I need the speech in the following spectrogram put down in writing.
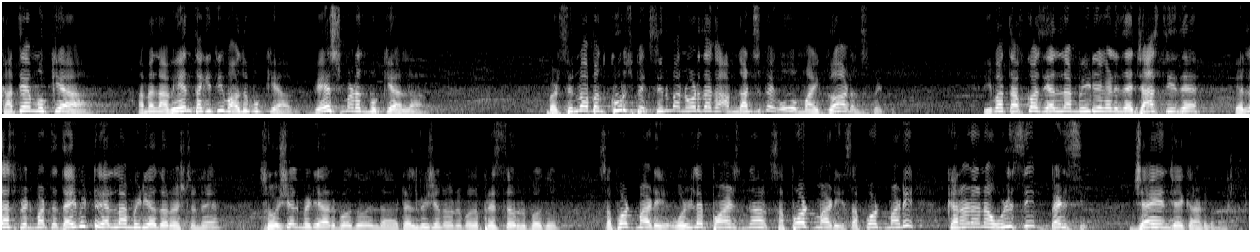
ಕತೆ ಮುಖ್ಯ. ಆಮೇಲೆ ನಾವೇನು ತೆಗಿತೀವೋ ಅದು ಮುಖ್ಯ. ವೇಸ್ಟ್ ಮಾಡೋದು ಮುಖ್ಯ ಅಲ್ಲ. ಬಟ್ ಸಿನಿಮಾ ಬಂದು ಕೂರಿಸ್ಬೇಕು. ಸಿನಿಮಾ ನೋಡಿದಾಗ ಹಂಗೆ ಅನಿಸ್ಬೇಕು. ಓ ಮೈ ಗಾಡ್ ಅನಿಸ್ಬೇಕು. ಇವತ್ತು ಅಫ್ಕೋರ್ಸ್ ಎಲ್ಲ ಮೀಡಿಯಾಗಳಿದೆ, ಜಾಸ್ತಿ ಇದೆ. ಎಲ್ಲ ಸ್ಪ್ರೆಡ್ ಮಾಡ್ತಾರೆ ದಯವಿಟ್ಟು ಎಲ್ಲ ಮೀಡಿಯಾದವರು ಅಷ್ಟೇ ಸೋಷಿಯಲ್ ಮೀಡಿಯಾ ಇರ್ಬೋದು, ಇಲ್ಲ ಟೆಲಿವಿಷನ್ ಅವ್ರು ಇರ್ಬೋದು ಪ್ರೆಸ್ ಅವ್ರು ಇರ್ಬೋದು ಸಪೋರ್ಟ್ ಮಾಡಿ. ಒಳ್ಳೆ ಪಾಯಿಂಟ್ಸ್ನ ಸಪೋರ್ಟ್ ಮಾಡಿ ಸಪೋರ್ಟ್ ಮಾಡಿ ಕನ್ನಡನ ಉಳಿಸಿ, ಬೆಳೆಸಿ. ಜೈ ಹಿಂದ್, ಜೈ ಕರ್ನಾಟಕ.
